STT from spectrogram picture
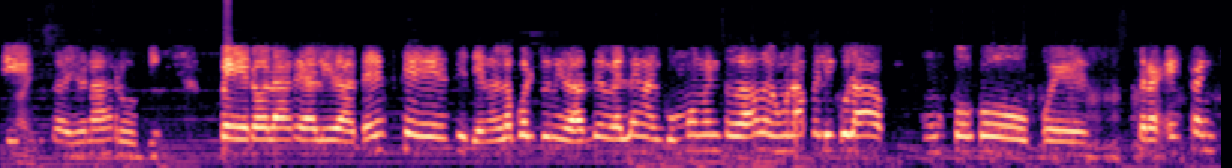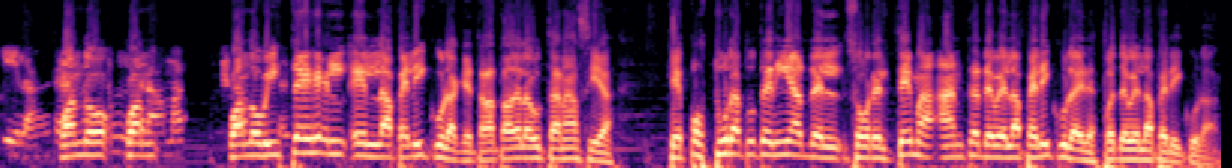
sí, Nice. soy una rookie. Pero la realidad es que si tienen la oportunidad de verla en algún momento dado, es una película un poco, pues, tra- es tranquila. Cuando, es cuando, cuando viste el- el- la película que trata de la eutanasia, ¿qué postura tú tenías del, sobre el tema antes de ver la película y después de ver la película?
